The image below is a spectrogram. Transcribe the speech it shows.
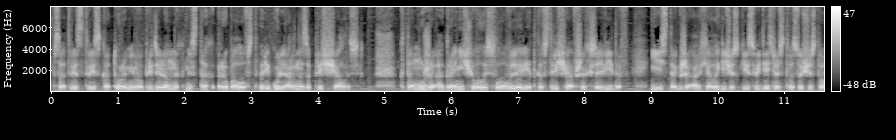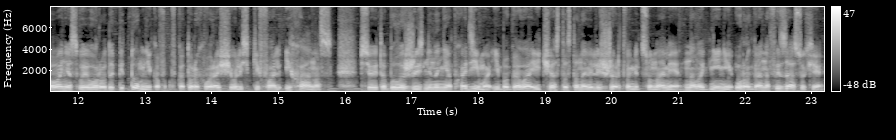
в соответствии с которыми в определенных местах рыболовство регулярно запрещалось. К тому же ограничивалась ловля редко встречавшихся видов. Есть также археологические свидетельства существования своего рода питомников, в которых выращивались кефаль и ханас. Все это было жизненно необходимо, ибо Гавайи часто становились жертвами цунами, наводнений, ураганов и засухи,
